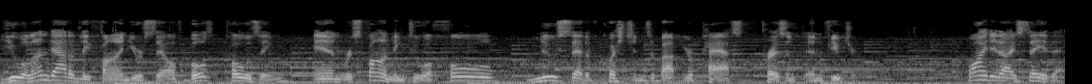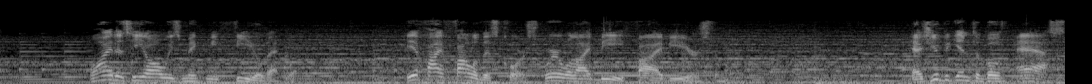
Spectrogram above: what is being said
you will undoubtedly find yourself both posing and responding to a whole new set of questions about your past, present, and future. Why did I say that? Why does he always make me feel that way? If I follow this course, where will I be five years from now? As you begin to both ask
